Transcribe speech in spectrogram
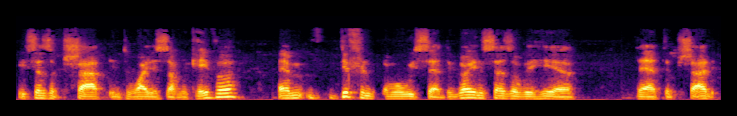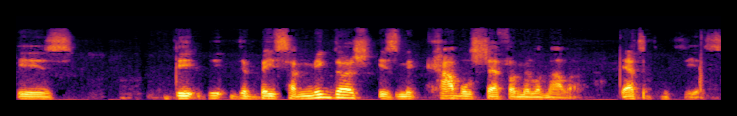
he says a pshat into why this is Avnikeva, um, different than what we said. The Gaon says over here that the pshat is the, the, the Beis Hamikdash is Mikabel Shefa Milamala. That's a Matthias.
